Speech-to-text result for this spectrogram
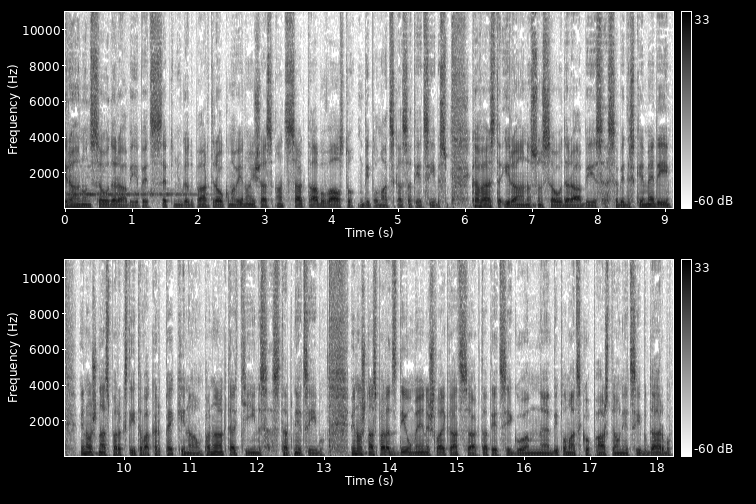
Irāna un Saudarābija pēc septiņu gadu pārtraukuma vienojušās atsākt abu valstu diplomātiskās attiecības. Kā vēsta Irānas un Saudarābijas sabiedriskie mediji, vienošanās parakstīta vakar Pekinā un panākta ar Ķīnas starpniecību. Vienošanās paredz divu mēnešu laikā atsākt attiecīgo diplomātsko pārstāvniecību darbu.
